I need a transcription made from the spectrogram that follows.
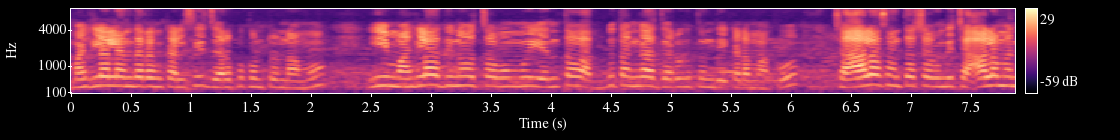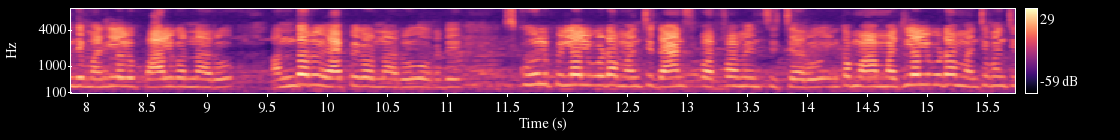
మహిళలందరం కలిసి జరుపుకుంటున్నాము. ఈ మహిళా దినోత్సవము ఎంతో అద్భుతంగా జరుగుతుంది ఇక్కడ మాకు. చాలా సంతోషం ఉంది. చాలామంది మహిళలు పాల్గొన్నారు. అందరూ హ్యాపీగా ఉన్నారు. ఒకటి స్కూల్ పిల్లలు కూడా మంచి డ్యాన్స్ పర్ఫార్మెన్స్ ఇచ్చారు. ఇంకా మా మహిళలు కూడా మంచి మంచి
